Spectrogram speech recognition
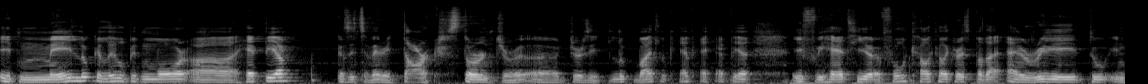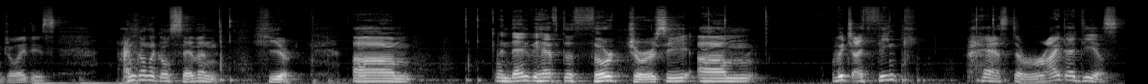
It may look a little bit more uh, happier because it's a very dark, stern jer uh, jersey. Look, might look happier if we had here a full Calcal crest, but I, I, really do enjoy this. I'm gonna go seven here. Um, and then we have the third jersey, um, which I think has the right ideas,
